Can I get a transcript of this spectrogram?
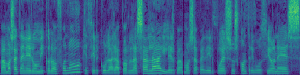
Vamos a tener un micrófono que circulará por la sala y les vamos a pedir pues sus contribuciones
